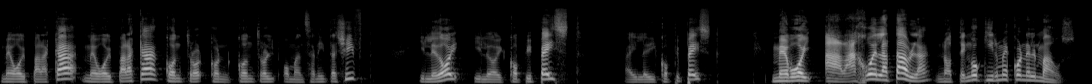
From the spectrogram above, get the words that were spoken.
me voy para acá, me voy para acá, control, con control o manzanita shift, y le doy, y le doy copy paste, ahí le di copy paste, me voy abajo de la tabla, no tengo que irme con el mouse.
